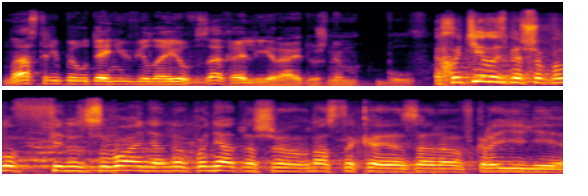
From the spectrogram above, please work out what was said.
Настрій би у день ювілею взагалі райдужним був. Хотілося б, щоб було фінансування. Ну, понятно, що в нас таке зараз в країні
